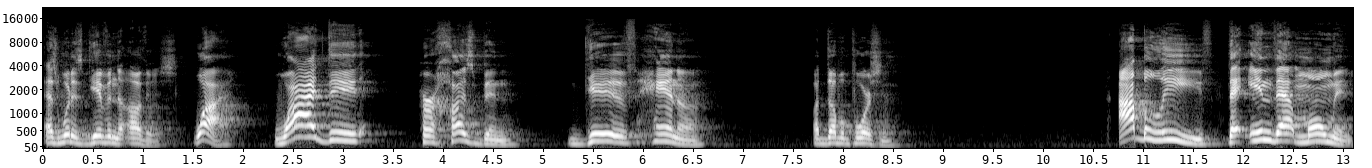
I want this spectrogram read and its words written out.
as what is given to others. Why? Why did her husband give Hannah a double portion? I believe that in that moment,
